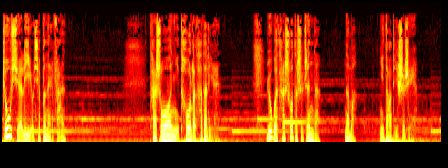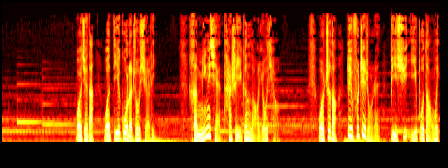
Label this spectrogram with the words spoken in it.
周雪丽有些不耐烦。他说：“你偷了他的脸。如果他说的是真的，那么你到底是谁呀？”我觉得我低估了周雪丽，很明显，她是一根老油条。我知道对付这种人必须一步到位，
